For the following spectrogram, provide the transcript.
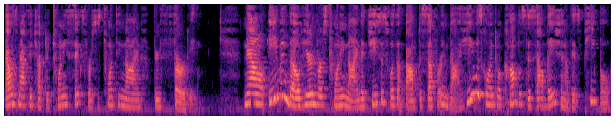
That was Matthew chapter 26, verses 29 through 30. Now, even though here in verse 29 that Jesus was about to suffer and die, he was going to accomplish the salvation of his people,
